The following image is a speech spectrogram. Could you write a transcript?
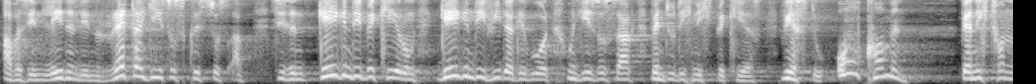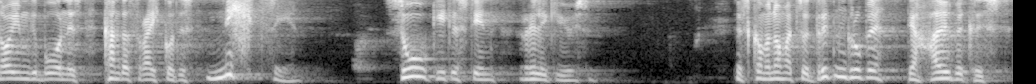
aber sie lehnen den Retter Jesus Christus ab. Sie sind gegen die Bekehrung, gegen die Wiedergeburt. Und Jesus sagt, wenn du dich nicht bekehrst, wirst du umkommen. Wer nicht von neuem geboren ist, kann das Reich Gottes nicht sehen. So geht es den Religiösen. Jetzt kommen wir nochmal zur dritten Gruppe, der halbe Christ.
